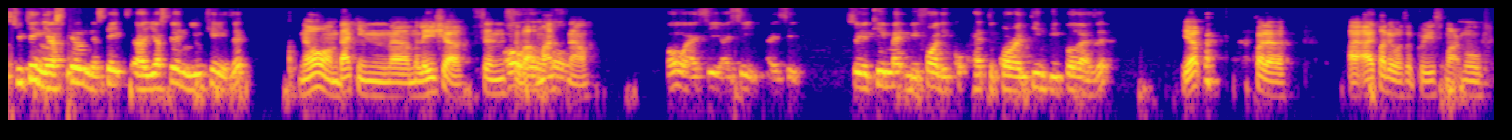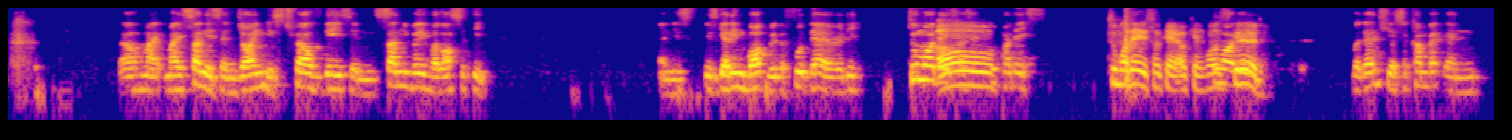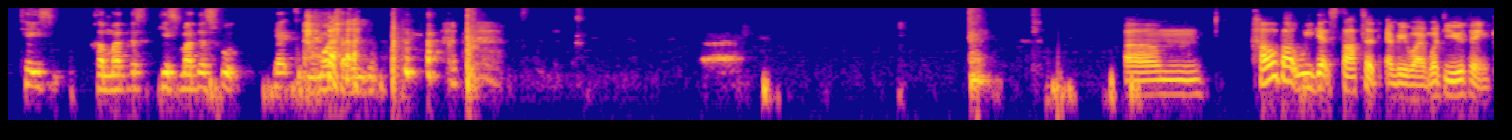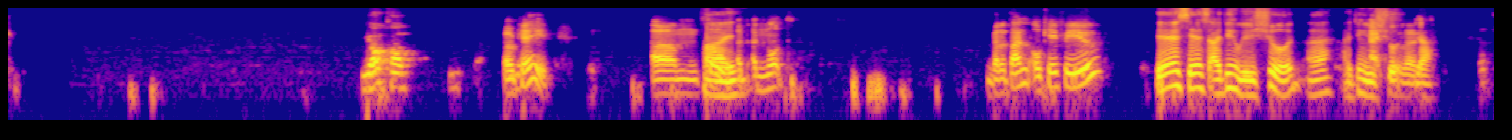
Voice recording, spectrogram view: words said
Swee you're still in the States, uh, you're still in UK, is it? No, I'm back in uh, Malaysia since oh, about oh, a month oh. now. Oh, I see, I see, I see. So you came back before they had to quarantine people, is it? Yep, quite a. I, I thought it was a pretty smart move. Well, my, my son is enjoying his 12 days in Sunway Velocity. And he's, he's getting bored with the food there already. Two more days. Oh, two more days. Two more days. Okay, okay. Well, that's good. Days. But then she has to come back and taste her mother's his mother's food. That could be more challenging. um, how about we get started, everyone? What do you think? Your call. Okay. Um, so Hi. A, a note. Beratan, okay for you? Yes, yes, I think we should. Uh, I think we Excellent. should. Yeah.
